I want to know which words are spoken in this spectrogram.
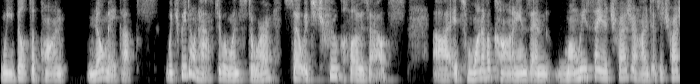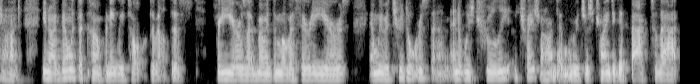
We built upon no makeups, which we don't have to in one store. So it's true closeouts. Uh, it's one of a kinds. And when we say a treasure hunt, it's a treasure hunt. You know, I've been with the company. We talked about this for years. I've been with them over 30 years and we were two doors then. And it was truly a treasure hunt. And we were just trying to get back to that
